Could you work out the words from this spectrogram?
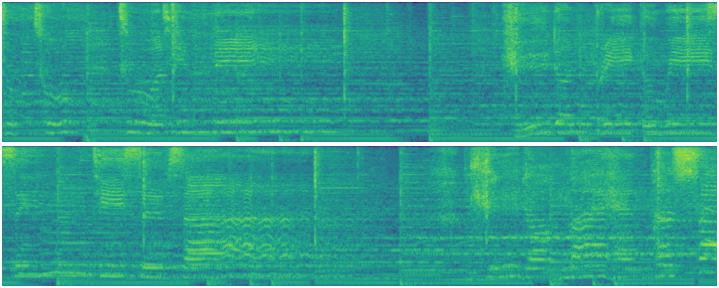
สุขทุกทั่วทิ่นี้ คือดนตรีกวีสินที่สืบสานคือดอกไม้แห่งภาษา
